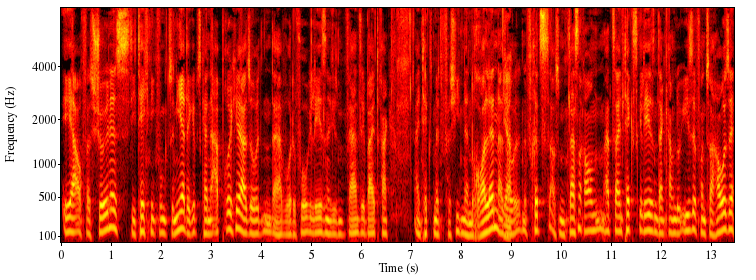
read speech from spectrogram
eher auch was Schönes. Die Technik funktioniert, da gibt es keine Abbrüche. Also da wurde vorgelesen in diesem Fernsehbeitrag ein Text mit verschiedenen Rollen. Also ja. Fritz aus dem Klassenraum hat seinen Text gelesen, dann kam Luise von zu Hause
